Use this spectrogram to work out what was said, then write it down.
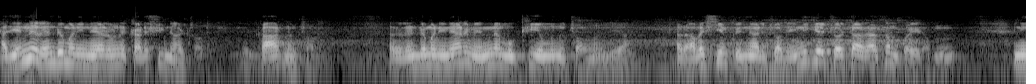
அது என்ன ரெண்டு மணி நேரம்னு கடைசி நாள் சொல்கிறேன் காரணம் சொல்கிறேன் அது ரெண்டு மணி நேரம் என்ன முக்கியம்னு சொல்லணும் இல்லையா? அது அவசியம் பின்னாடி சொல்கிறேன் இன்றைக்கே சொல்லிட்டா ரசம் போயிடும். நீ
